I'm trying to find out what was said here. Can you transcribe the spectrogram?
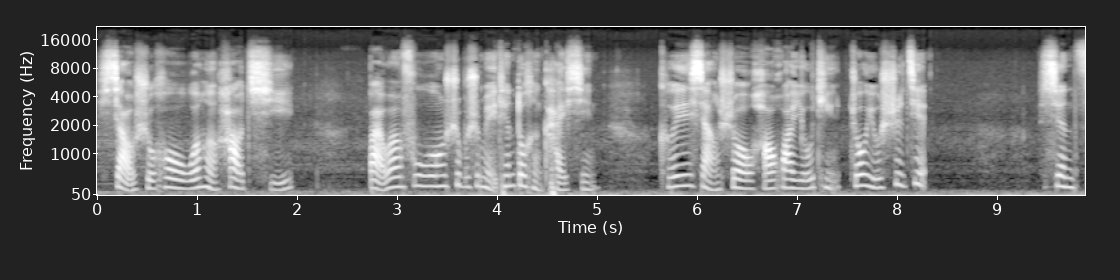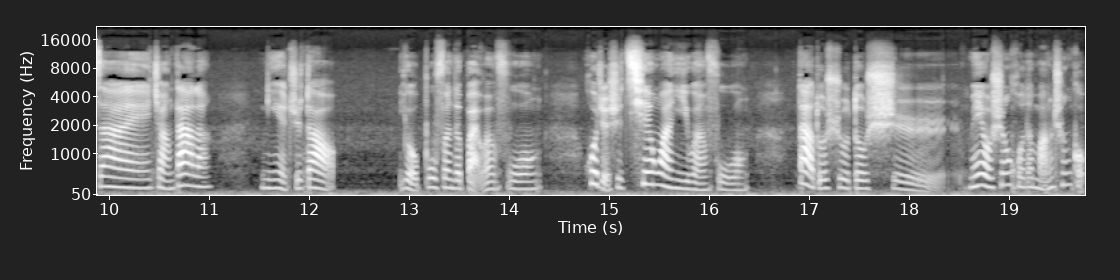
小时候我很好奇，百万富翁是不是每天都很开心，可以享受豪华游艇周游世界？现在长大了，你也知道，有部分的百万富翁，或者是千万亿万富翁。大多数都是没有生活的盲成狗，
